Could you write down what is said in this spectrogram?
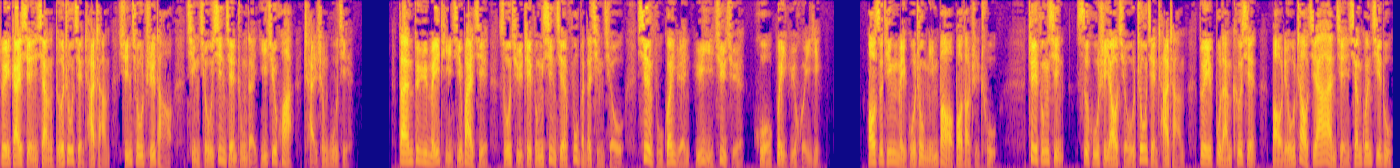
对该县向德州检察长寻求指导请求信件中的一句话产生误解，但对于媒体及外界索取这封信件副本的请求，县府官员予以拒绝或未予回应。奥斯汀《美国州民报》报道指出，这封信似乎是要求州检察长对布兰科县保留赵吉安案件相关记录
